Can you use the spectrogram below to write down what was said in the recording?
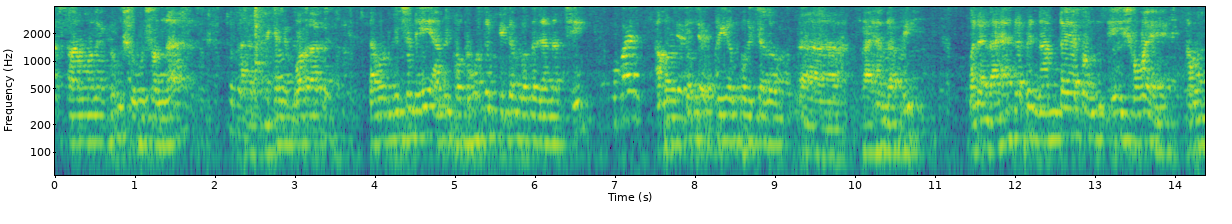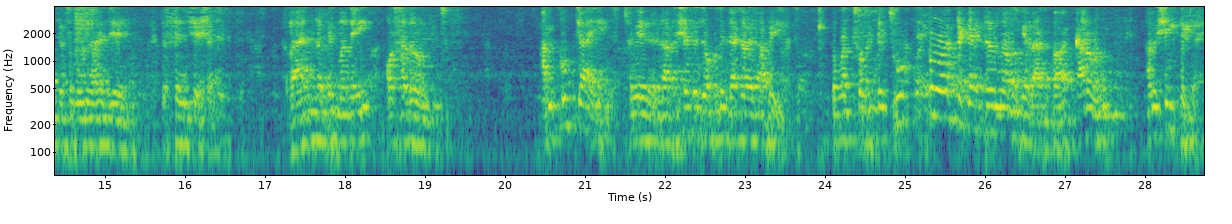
আসসালামু শুভ সন্ধ্যা। এখানে বলার তেমন কিছু নেই। আমি প্রথমত কৃতজ্ঞতা জানাচ্ছি আমার অত্যন্ত প্রিয় পরিচালক রায়হান রাফি। মানে রায়হান রাফির নামটাই এখন এই সময়ে আমার কাছে মনে হয় যে একটা সেন্সেশন রায়হান রাফি মানেই অসাধারণ কিছু। আমি খুব চাই, আমি রাফির সাথে যখনই দেখা হয় রাফি, তোমার ছবিতে ছোট্ট একটা ক্যারেক্টার আমাকে রাখবা, কারণ আমি শিখতে চাই।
